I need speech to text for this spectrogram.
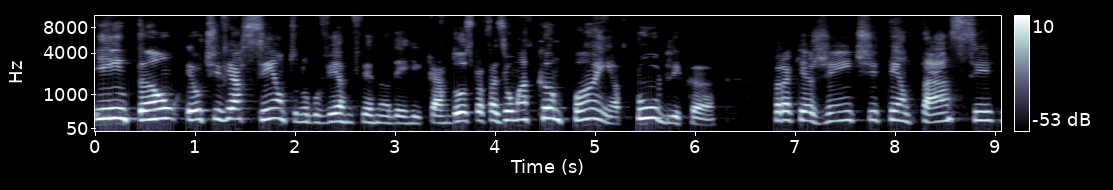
E então eu tive assento no governo Fernando Henrique Cardoso para fazer uma campanha pública para que a gente tentasse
